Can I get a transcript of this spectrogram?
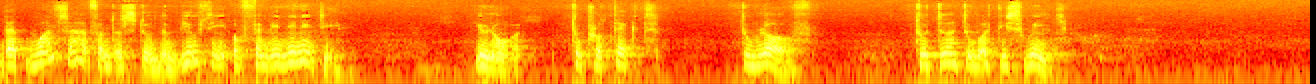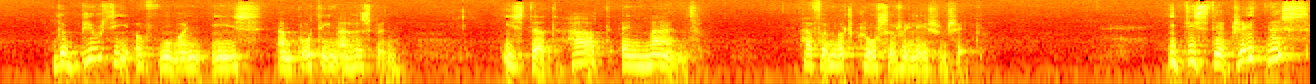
that once I have understood the beauty of femininity, you know, to protect, to love, to turn to what is weak. The beauty of woman is, I'm quoting my husband, is that heart and mind have a much closer relationship. It is their greatness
